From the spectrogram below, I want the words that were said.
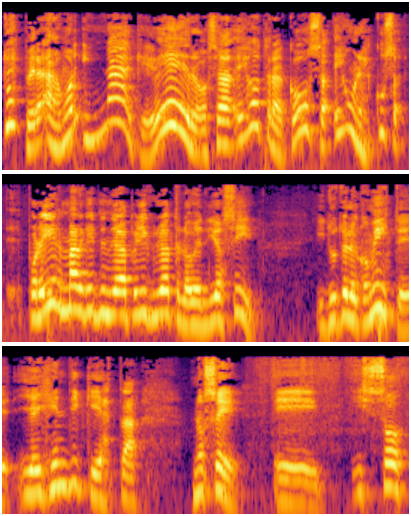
tú esperabas amor y nada que ver, o sea, es otra cosa, es una excusa. Por ahí el marketing de la película te lo vendió así y tú te lo comiste. Y hay gente que hasta, no sé, eh, hizo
